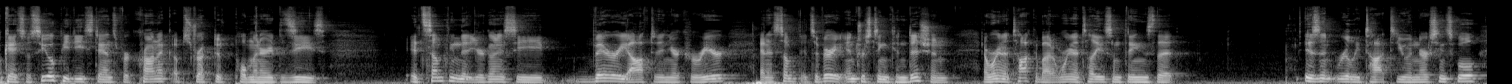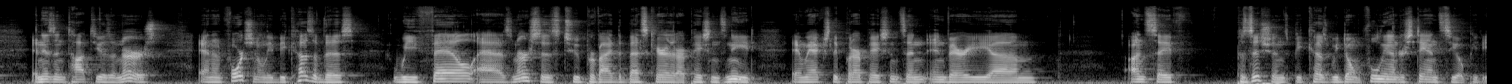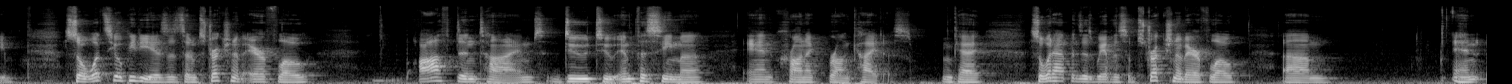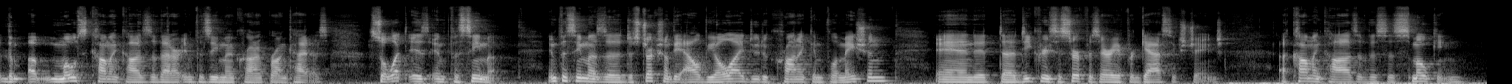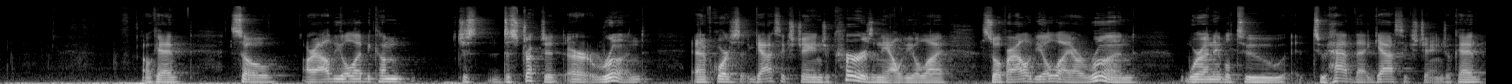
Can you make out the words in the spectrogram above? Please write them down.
Okay, so COPD stands for chronic obstructive pulmonary disease. It's something that you're going to see very often in your career, and it's some, it's a very interesting condition. And we're going to talk about it. We're going to tell you some things that isn't really taught to you in nursing school and isn't taught to you as a nurse. And unfortunately, because of this, we fail as nurses to provide the best care that our patients need. And we actually put our patients in, in very um, unsafe positions because we don't fully understand COPD. So, what COPD is, it's an obstruction of airflow, oftentimes due to emphysema and chronic bronchitis. Okay, so what happens is we have this obstruction of airflow. Um, and the uh, most common causes of that are emphysema and chronic bronchitis. So, what is emphysema? Emphysema is a destruction of the alveoli due to chronic inflammation, and it uh, decreases surface area for gas exchange. A common cause of this is smoking. Okay, so our alveoli become just destructed or ruined, and of course, gas exchange occurs in the alveoli. So, if our alveoli are ruined, we're unable to to have that gas exchange okay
